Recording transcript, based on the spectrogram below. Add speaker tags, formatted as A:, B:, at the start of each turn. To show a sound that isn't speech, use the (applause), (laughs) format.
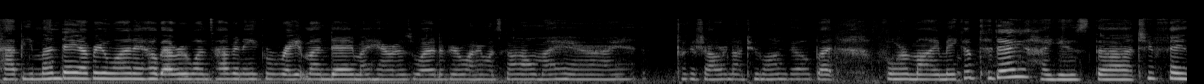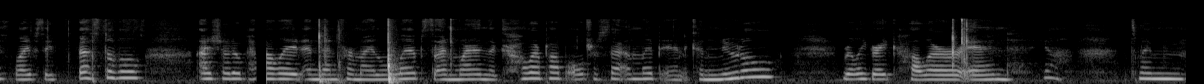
A: Happy Monday, everyone. I hope everyone's having a great Monday. My hair is wet. If you're wondering what's going on with my hair, I took a shower not too long ago. But for my makeup today, I used the Too Faced Life's a Festival eyeshadow palette. And then for my lips, I'm wearing the ColourPop Ultra Satin Lip in Canoodle. Really great color. And yeah, it's my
